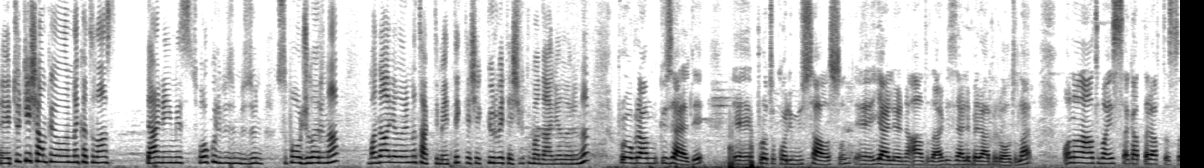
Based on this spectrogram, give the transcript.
E, Türkiye şampiyonalarına katılan derneğimiz, spor kulübümüzün sporcularına madalyalarını takdim ettik. Teşekkür ve teşvik madalyalarını. Program güzeldi. E, protokolümüz sağ olsun e, yerlerini aldılar. Bizlerle beraber oldular. 10-16 Mayıs Sakatlar Haftası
